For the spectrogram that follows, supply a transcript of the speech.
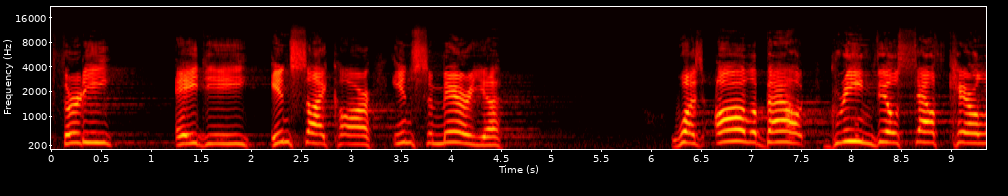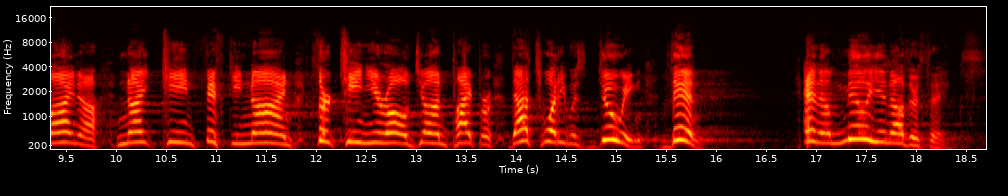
30 AD in Sychar, in Samaria, was all about Greenville, South Carolina, 1959, 13 year old John Piper. That's what he was doing then, and a million other things.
